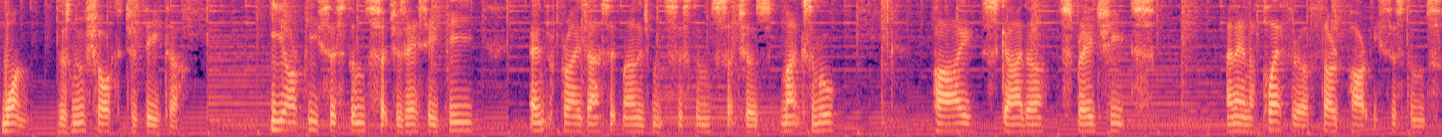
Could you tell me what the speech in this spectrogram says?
1. There's no shortage of data. ERP systems such as SAP, enterprise asset management systems such as Maximo, Pi, SCADA, spreadsheets, and then a plethora of third-party systems.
